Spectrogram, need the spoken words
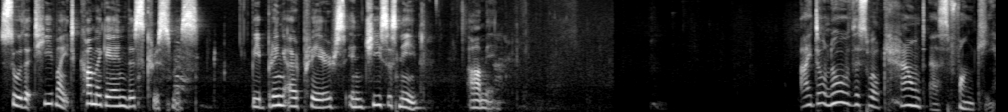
so that he might come again this Christmas. We bring our prayers in Jesus' name. Amen. I don't know if this will count as funky.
